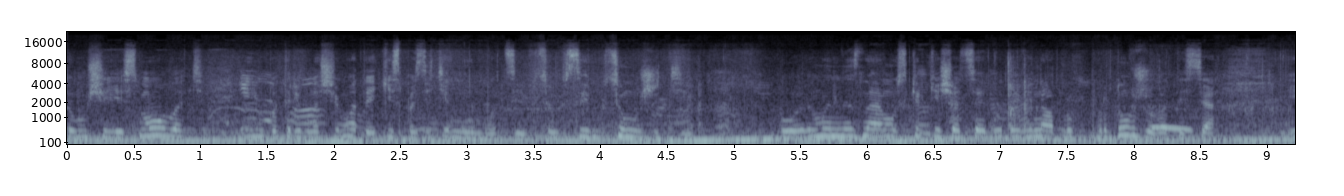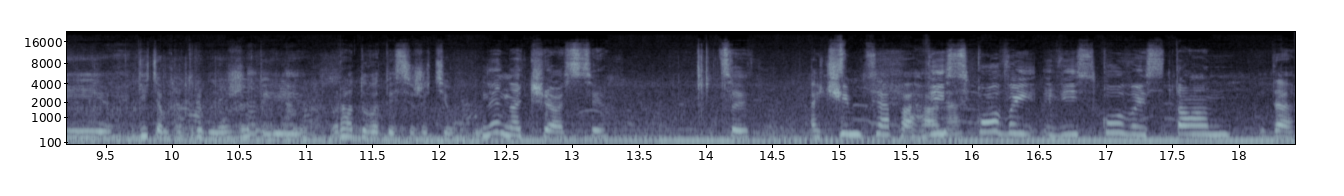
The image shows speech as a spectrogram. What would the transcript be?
тому що є молодь, і їм потрібно ще мати якісь позитивні емоції в цьому, в цьому житті. Бо ми не знаємо, скільки ще ця буде війна продовжуватися, і дітям потрібно жити і радуватися життю. Не на часі. Це А чим це погано? військовий, військовий стан. Да.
